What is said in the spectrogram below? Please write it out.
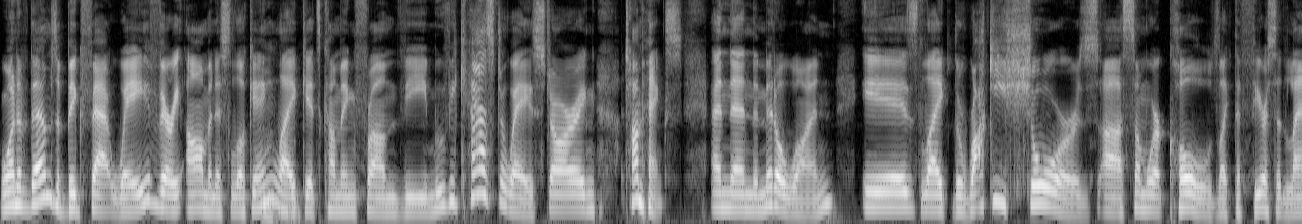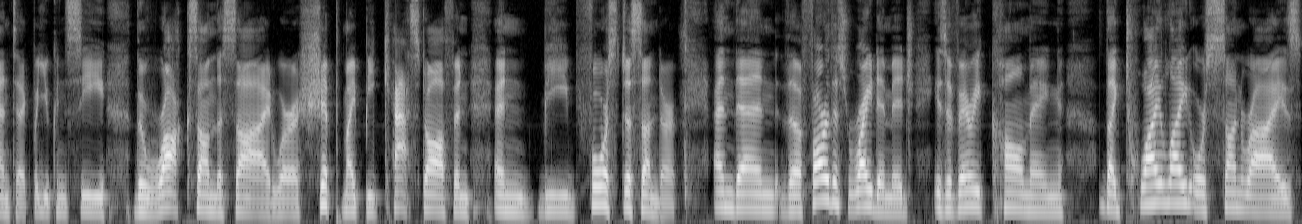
One of them's a big fat wave, very ominous looking, Mhm. like it's coming from the movie Castaway, starring Tom Hanks. And then the middle one is like the rocky shores, uh, somewhere cold, like the fierce Atlantic, but you can see the rocks on the side where a ship might be cast off and and be forced asunder. And then the farthest right image is a very calming like twilight or sunrise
